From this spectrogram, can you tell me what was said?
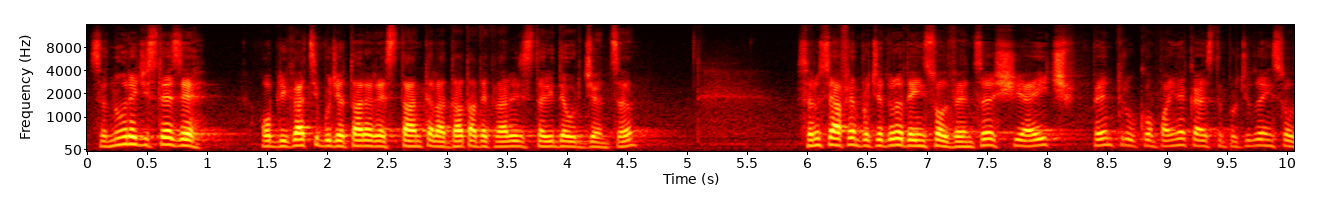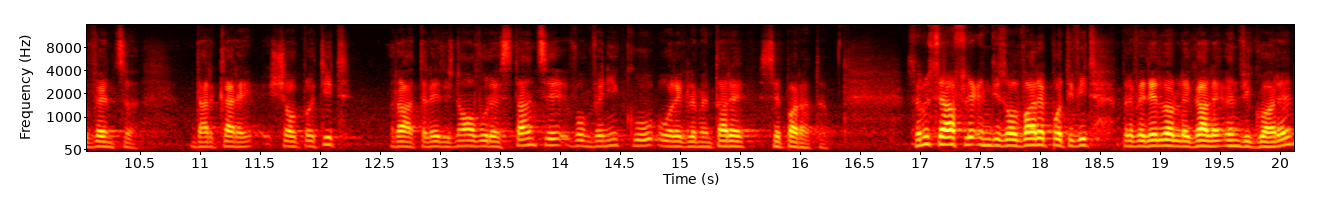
Să nu registreze obligații bugetare restante la data declarării stării de urgență, să nu se afle în procedură de insolvență și aici, pentru companiile care sunt în procedură de insolvență, dar care și-au plătit ratele, deci nu au avut restanțe, vom veni cu o reglementare separată. Să nu se afle în dizolvare potrivit prevederilor legale în vigoare,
